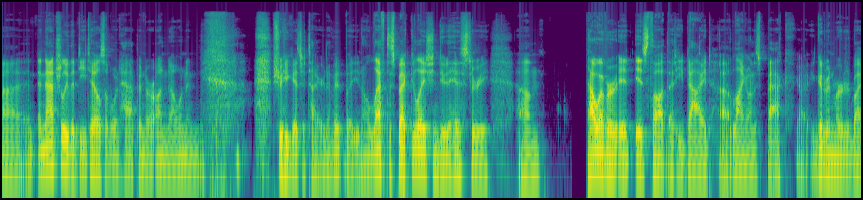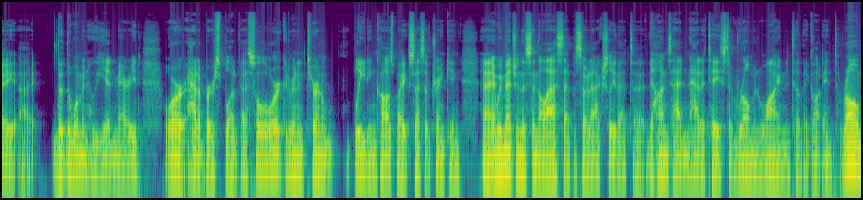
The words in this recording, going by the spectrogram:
Uh, and, and naturally, the details of what happened are unknown, and I'm sure you guys are tired of it. But you know, left to speculation due to history. Um, However, it is thought that he died uh, lying on his back. Uh, he could have been murdered by uh, the, the woman who he had married, or had a burst blood vessel, or it could have been internal bleeding caused by excessive drinking. Uh, and we mentioned this in the last episode, actually, that uh, the Huns hadn't had a taste of Roman wine until they got into Rome.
